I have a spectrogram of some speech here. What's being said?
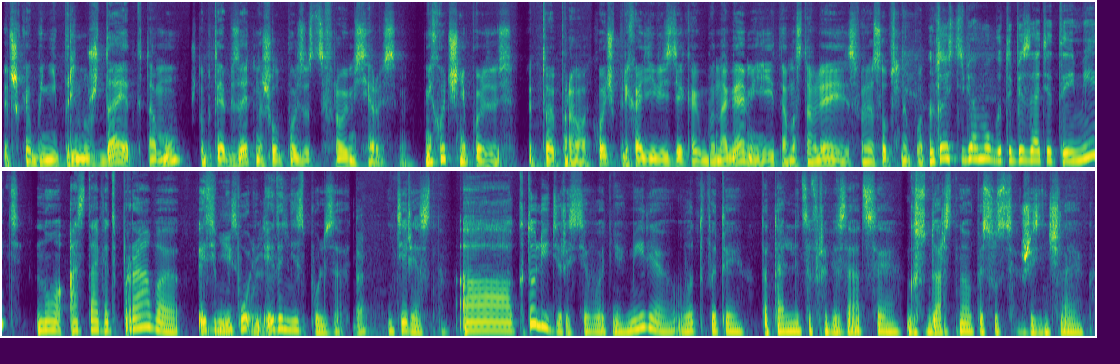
это же как бы не принуждает к тому, чтобы ты обязательно шел пользоваться цифровыми сервисами. Не хочешь, не пользуйся. Это твое право. Хочешь, приходи везде как бы ногами и там оставляй свое собственное подпись. Ну, то есть тебя могут обязать это иметь, но оставят право этим не, не это не использовать. Да. Интересно. А кто лидеры сегодня в мире вот в этой тотальной цифровизации государственного присутствия в жизни человека?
